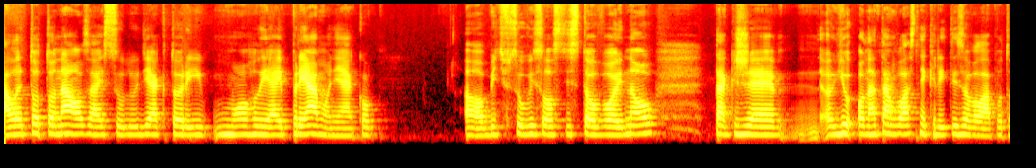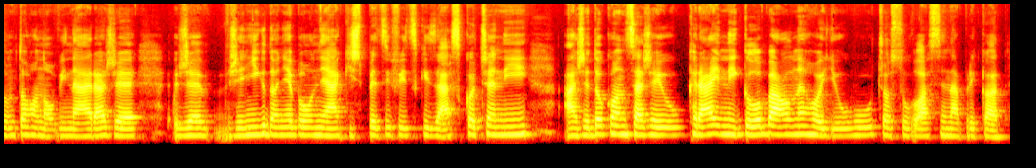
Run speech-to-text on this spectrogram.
ale toto naozaj sú ľudia, ktorí mohli aj priamo nejako byť v súvislosti s tou vojnou. Takže ju, ona tam vlastne kritizovala potom toho novinára, že, že, že nikto nebol nejaký špecificky zaskočený a že dokonca, že ju krajiny globálneho juhu, čo sú vlastne napríklad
